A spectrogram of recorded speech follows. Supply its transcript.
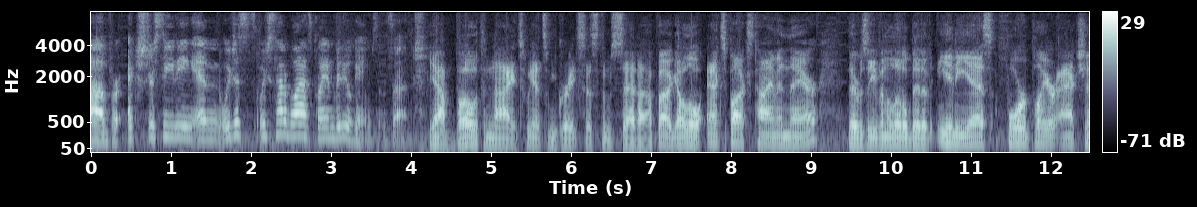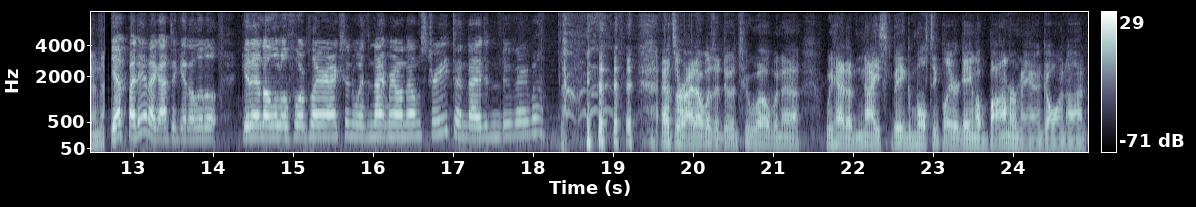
Um, for extra seating, and we just we just had a blast playing video games and such. Yeah, both nights. We had some great systems set up. I got a little Xbox time in there. There was even a little bit of NES four player action. Yep, I did. I got to get a little get in a little four player action with Nightmare on Elm Street, and I didn't do very well. That's all right. I wasn't doing too well when uh, we had a nice big multiplayer game of Bomberman going on.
